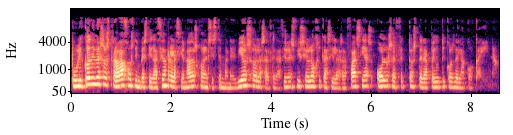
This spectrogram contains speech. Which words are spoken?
Publicó diversos trabajos de investigación relacionados con el sistema nervioso, las alteraciones fisiológicas y las afasias o los efectos terapéuticos de la cocaína.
